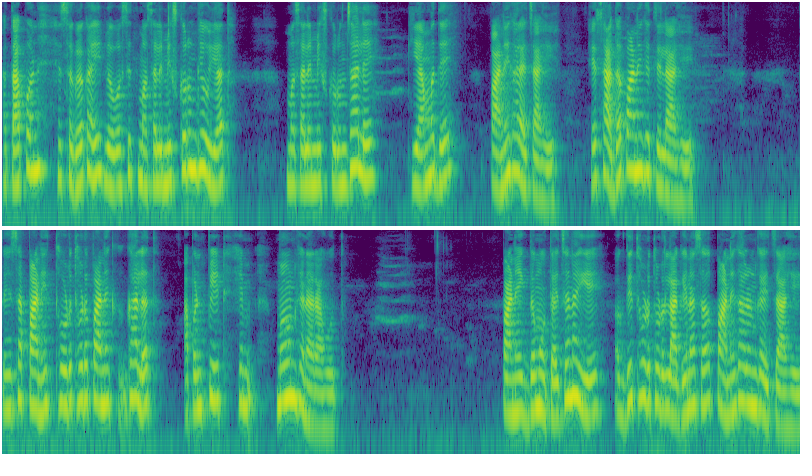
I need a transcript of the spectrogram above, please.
आता आपण हे सगळं काही व्यवस्थित मसाले मिक्स करून घेऊयात. मसाले मिक्स करून झाले की यामध्ये पाणी घालायचं आहे. हे साधं पाणी घेतलेलं आहे. तर हे सा पाणी थोडं थोडं पाणी घालत आपण पीठ हे मळून घेणार आहोत. पाणी एकदम ओतायचं नाही आहे अगदी थोडं थोडं लागेन असं पाणी घालून घ्यायचं आहे.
